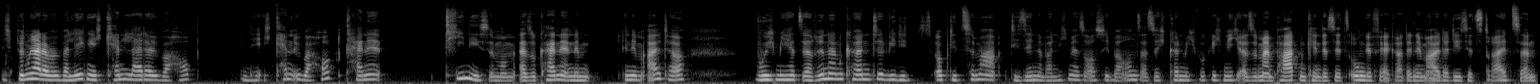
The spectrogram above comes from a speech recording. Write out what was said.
Ich bin gerade am überlegen, ich kenne leider überhaupt, nee, ich kenne überhaupt keine Teenies im Moment, also keine in dem, in dem Alter, wo ich mich jetzt erinnern könnte, wie die, ob die Zimmer, die sehen aber nicht mehr so aus wie bei uns. Also ich könnte mich wirklich nicht, also mein Patenkind ist jetzt ungefähr gerade in dem Alter, die ist jetzt 13.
